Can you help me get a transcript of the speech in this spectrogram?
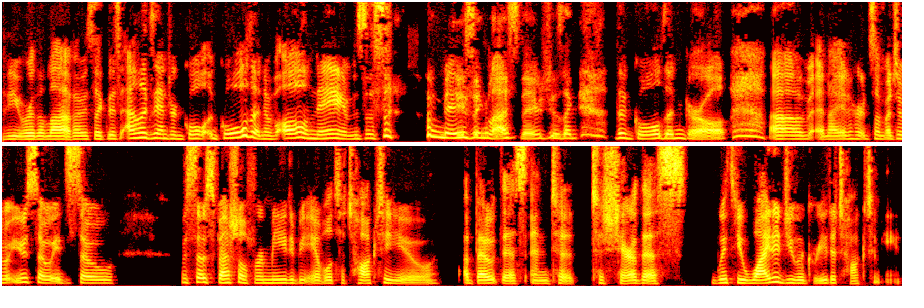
you were the love. I was like, this Alexandra Gold- Golden of all names. This amazing last name. She was like the golden girl. Um, and I had heard so much about you. So it's so, it was so special for me to be able to talk to you about this and to, to share this with you. Why did you agree to talk to me?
